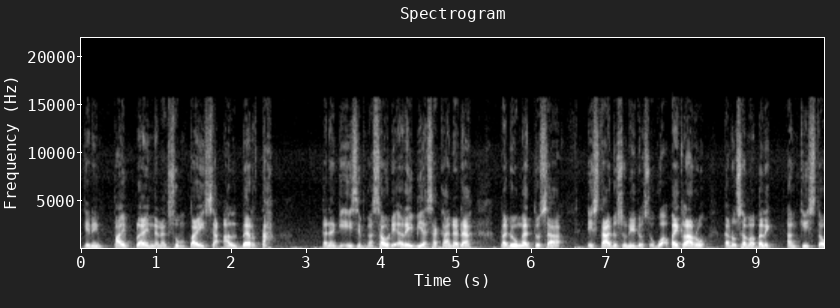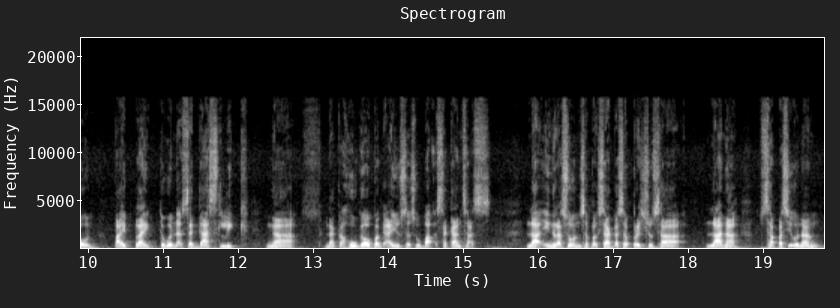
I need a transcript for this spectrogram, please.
kining pipeline nga nagsumpay sa Alberta kanang giisip nga Saudi Arabia sa Canada padungad to sa Estados Unidos. Ug wa pay klaro kanu sa mabalik ang Keystone Pipeline tungod na sa gas leak nga nakahugaw pag-ayo sa suba sa Kansas. Laing rason sa pagsaka sa presyo sa lana sa pasiunang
